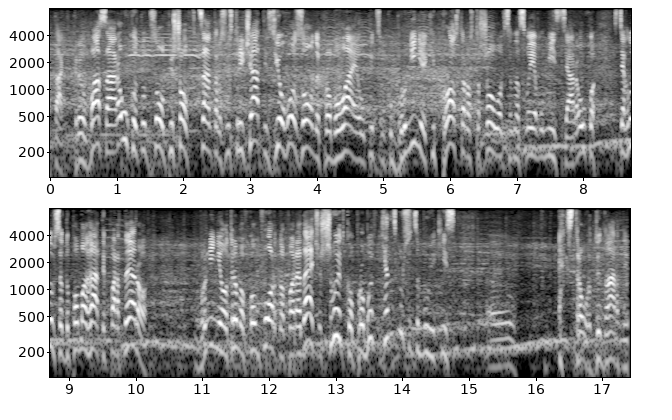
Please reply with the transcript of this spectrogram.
Атак Кривбаса. Араухо тут знову пішов в центр зустрічати. З його зони пробуває у підсумку Бруніньо, який просто розташовувався на своєму місці. Араухо стягнувся допомагати партнеру. Бруніньо отримав комфортну передачу, швидко пробив. Я не скажу, що це був якийсь е, екстраординарний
